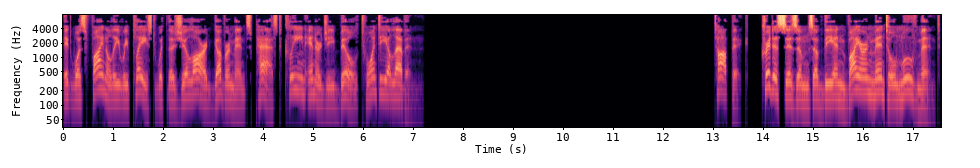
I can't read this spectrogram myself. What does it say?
It was finally replaced with the Gillard government's passed Clean Energy Bill 2011. Topic: Criticisms of the environmental movement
